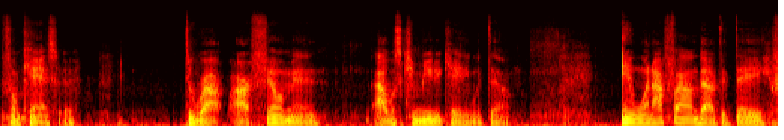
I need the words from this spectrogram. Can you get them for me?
from cancer. Throughout our filming, I was communicating with them, and when I found out that they.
